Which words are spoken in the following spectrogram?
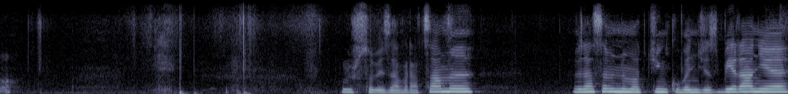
O. Już sobie zawracamy. W następnym odcinku będzie zbieranie.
